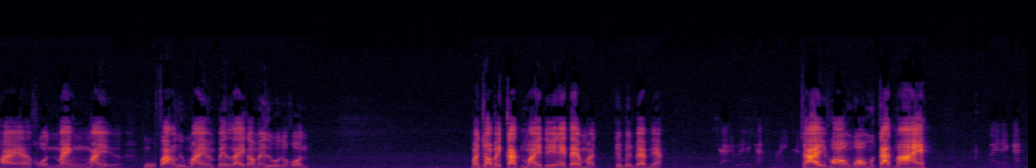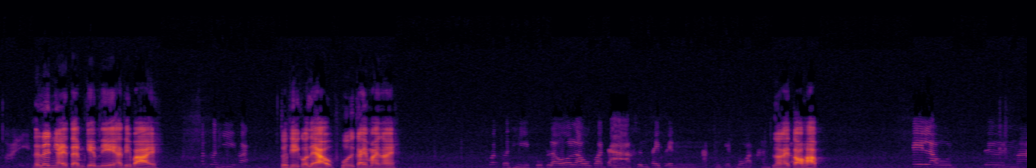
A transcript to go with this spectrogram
ภัยนะทุกคนแม่งไม่หูฟังหรือไม่มันเป็นไรก็ไม่รู้ทุกคน มันชอบไปกัดไม้ตัวเองไอ้แต้มอะจนเป็นแบบเนี้ย ใช่ไม่ได้กัดไม้จ้ะใช่พ่อมึงบอกมึงกัดไม้ไม่ได้กัดไม้แล้วเล่นไงแต้มเกมนี้อธิบายกดตัวทีก่อน ตัวทีก็แล้ว พูดใกล้ไม้หน่อย กดตัวทีปุ๊บแล้วเราก็จะขึ้นไปเป็นนักสเก็ตบอร์ดขั้นแล้วไงต่อครับให้เราเดินมา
